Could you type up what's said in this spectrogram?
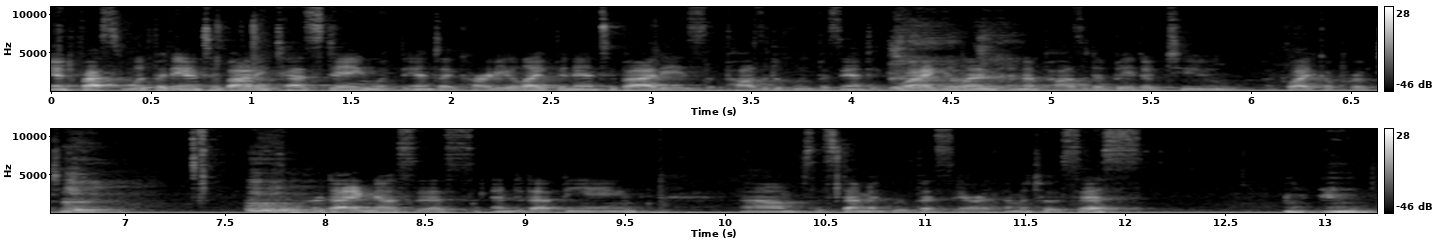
antiphospholipid antibody testing with anticardiolipin antibodies, a positive lupus anticoagulant, and a positive beta 2 glycoprotein. Her diagnosis ended up being um, systemic lupus erythematosus.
